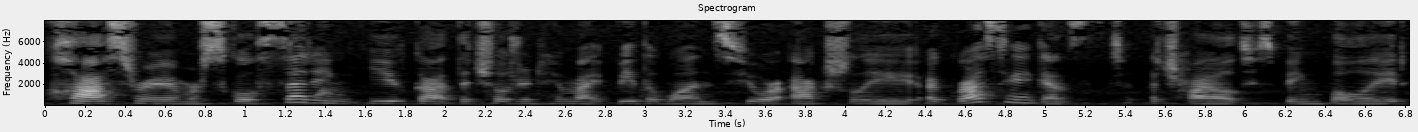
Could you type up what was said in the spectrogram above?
classroom or school setting, you've got the children who might be the ones who are actually aggressing against a child who's being bullied,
